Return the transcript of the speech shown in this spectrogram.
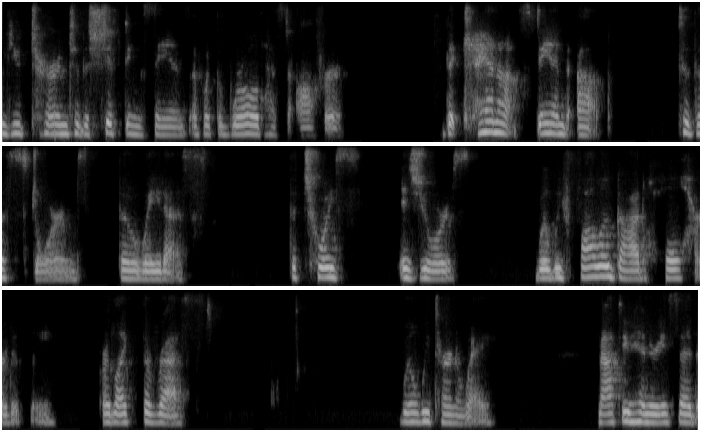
Will you turn to the shifting sands of what the world has to offer that cannot stand up to the storms that await us? The choice is yours. Will we follow God wholeheartedly or like the rest? Will we turn away? Matthew Henry said,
